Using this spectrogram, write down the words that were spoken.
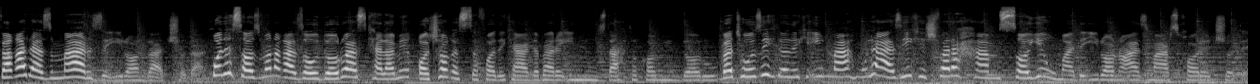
فقط از مرز ایران رد شدن. خود سازمان غذا و دارو از کلمه قاچاق استفاده کرده برای این 19 تا کامیون دارو و توضیح داده که این محموله از یک کشور همسایه اومده ایران و از مرز خارج شده.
